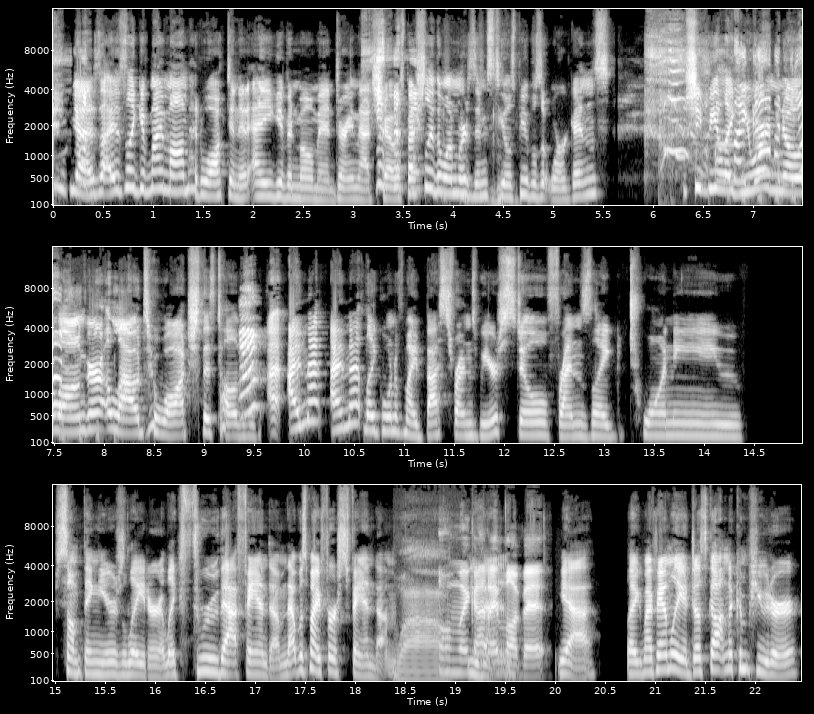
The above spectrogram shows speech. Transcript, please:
yes, I was like, if my mom had walked in at any given moment during that show, especially the one where Zim steals people's organs, she'd be Oh like, my "You are no longer allowed to watch this television." I, I met, I met like one of my best friends. We are still friends, like twenty something years later, like through that fandom. That was my first fandom. Wow. Oh my god, I love it. Yeah. Like my family had just gotten a computer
